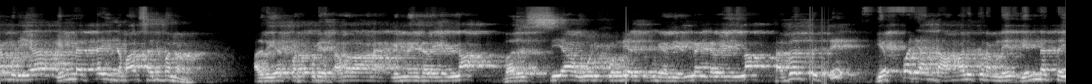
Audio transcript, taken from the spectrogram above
நம்முடைய எண்ணத்தை இந்த மாதிரி சரி பண்ணணும். அதில் ஏற்படக்கூடிய தவறான எண்ணங்களை எல்லாம் வரிசையா ஓடிக்கொண்டே இருக்கக்கூடிய அந்த எண்ணங்களை எல்லாம் தகர்த்துட்டு எப்படி அந்த அமலுக்கு நம்ம எண்ணத்தை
